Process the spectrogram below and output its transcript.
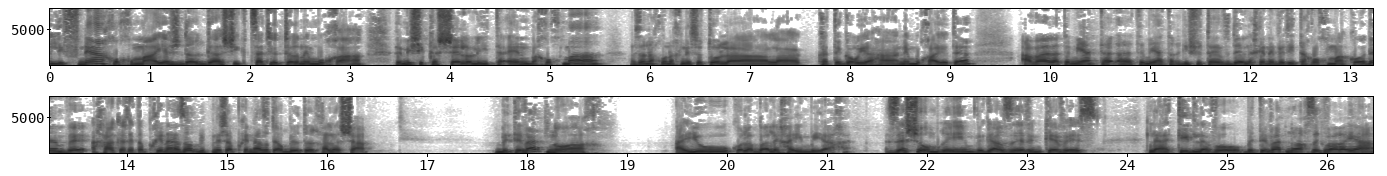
לפני החוכמה יש דרגה שהיא קצת יותר נמוכה, ומי שקשה לו להיטען בחוכמה, אז אנחנו נכניס אותו לקטגוריה הנמוכה יותר, אבל אתם מיד, אתם מיד תרגישו את ההבדל, לכן הבאתי את החוכמה קודם, ואחר כך את הבחינה הזאת, מפני שהבחינה הזאת היא הרבה יותר חלשה. בתיבת נוח היו כל הבעלי חיים ביחד. זה שאומרים, וגר זאב עם כבש, לעתיד לבוא, בתיבת נוח זה כבר היה.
